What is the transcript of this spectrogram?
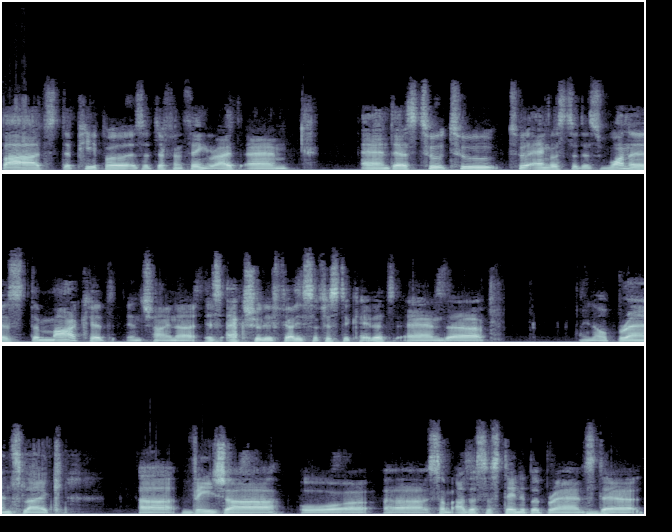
but the people is a different thing, right? And and there's two two two angles to this. One is the market in China is actually fairly sophisticated, and uh, you know, brands like uh, Veja or uh, some other sustainable brands, Mhm. they're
